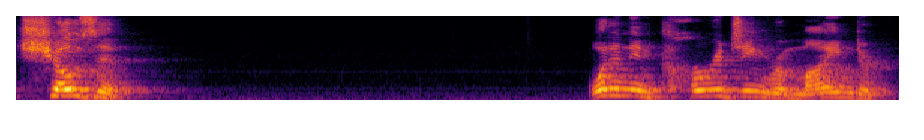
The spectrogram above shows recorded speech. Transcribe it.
chosen. What an encouraging reminder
